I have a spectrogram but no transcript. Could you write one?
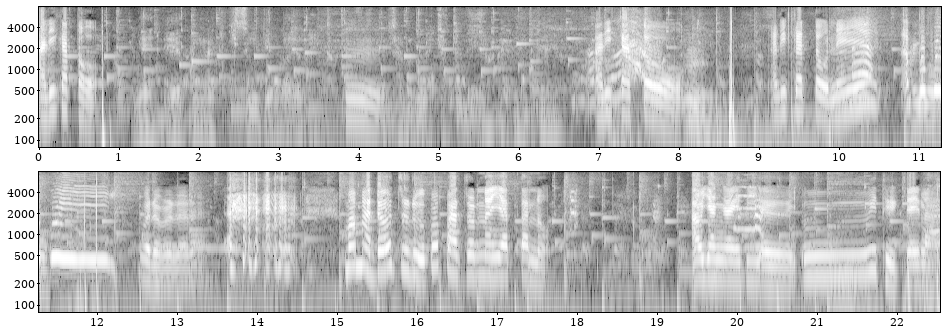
อาริกาโตะ ねエアコンが効きすぎてんだよカイ อืม ト寒くなっちゃったんだよカイト อาริกาโตะ うん อาริกาโตะเนะอ่ะปุ๊บปุ๊บปุ๊ยวะระวะระระ มามาโดจูรุป้าป้าจนนายาตะโนะเอายังไงดีเอ่ยอุ้ยถือใจหลาย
